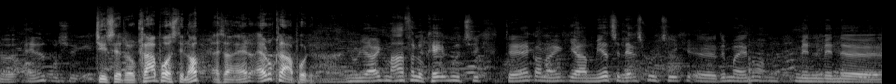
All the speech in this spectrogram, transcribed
noget andet projekt. Jesse, er du klar på at stille op? Altså, er du, er du klar på det? Nu er jeg ikke meget for lokalpolitik. Det er jeg godt nok ikke. Jeg er mere til landspolitik, øh, det må jeg indrømme. Men, men øh,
